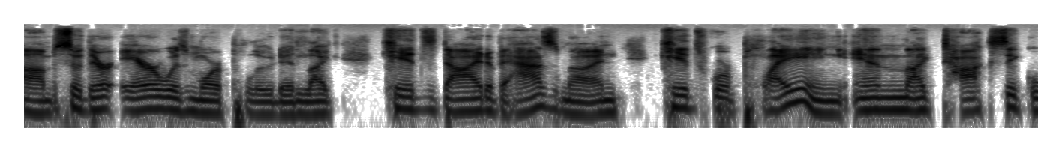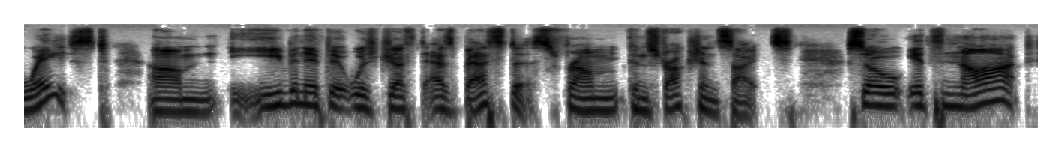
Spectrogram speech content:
Um, so their air was more polluted. Like kids died of asthma and kids were playing in like toxic waste um, even if it was just asbestos from construction sites. So it's not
